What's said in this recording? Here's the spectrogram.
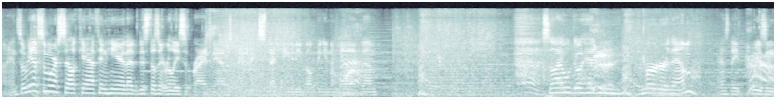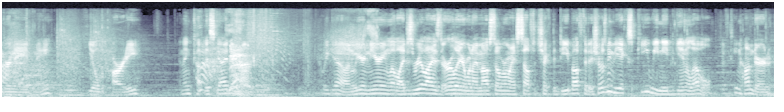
Uh, and so we have some more Selkath in here. That this doesn't really surprise me. I was kind of expecting to be bumping into more of them. So I will go ahead and murder them as they poison grenade me, heal the party, and then cut this guy down. There we go, and we are nearing level. I just realized earlier when I moused over myself to check the debuff that it shows me the XP we need to gain a level, 1500.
